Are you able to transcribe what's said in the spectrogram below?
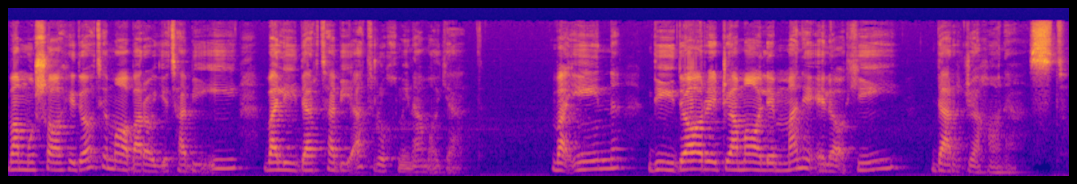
و مشاهدات ما برای طبیعی ولی در طبیعت رخ می نماید. و این دیدار جمال من الهی در جهان است.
